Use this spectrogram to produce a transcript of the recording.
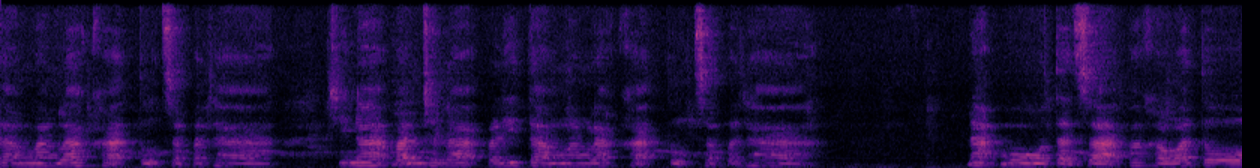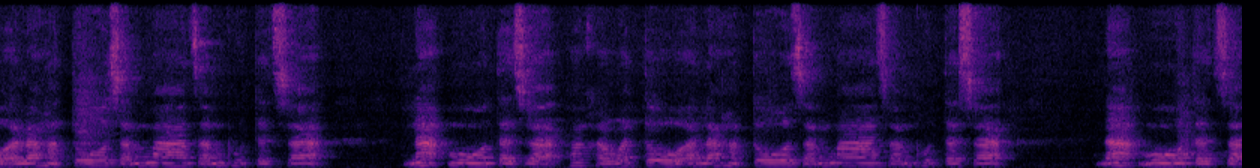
ตังมังลักขะตุสัพพทา ชินะบัญชละปริตังมังลักขะตุสัพพทานะโมตัสสะภะคะวะโตอะระหะโต สัมมาสัมพุทธัสสะนะโมตัสสะภะคะวะโตอะระหะโต สัมมาสัมพุทธัสสะนะโมตัสสะ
